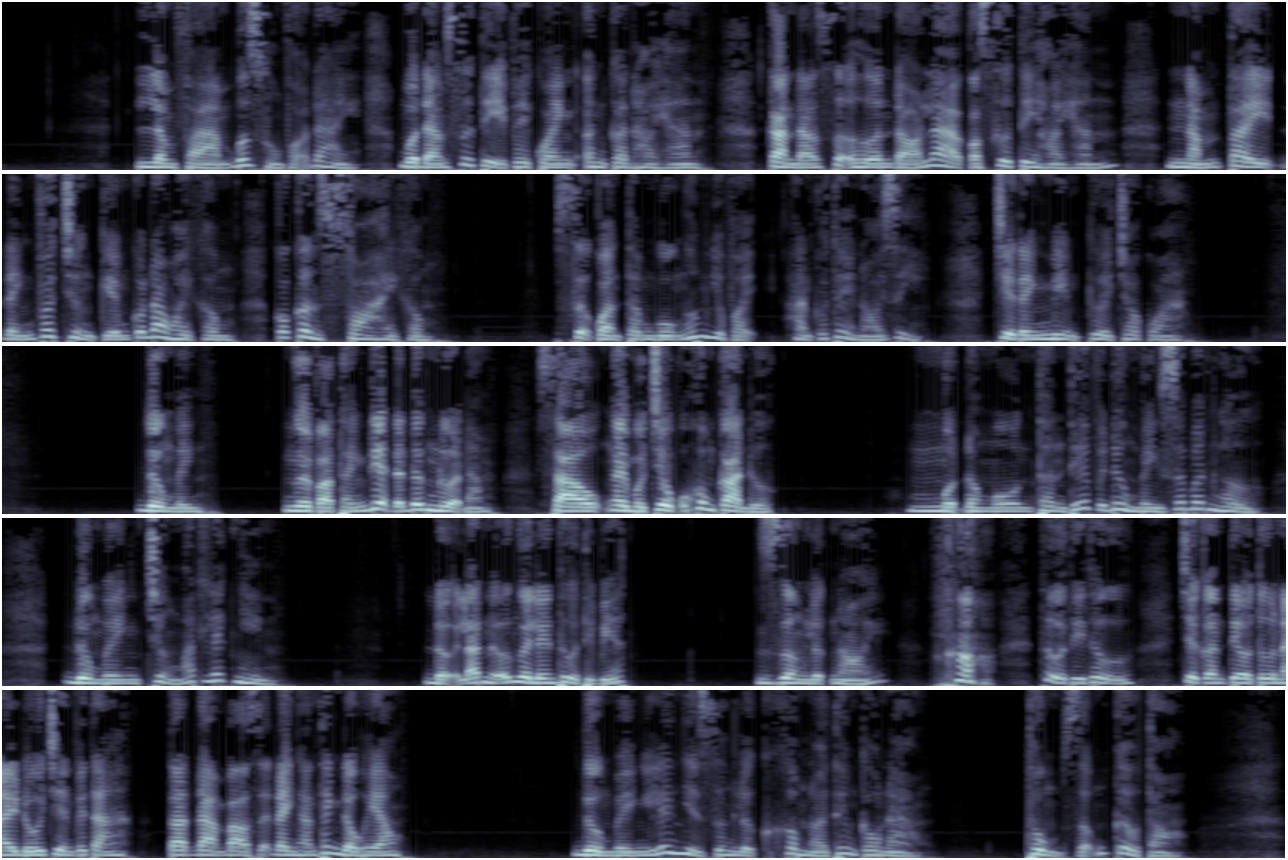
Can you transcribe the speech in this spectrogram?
Lâm Phàm bước xuống võ đài, một đám sư tỷ vây quanh ân cần hỏi han. Càng đáng sợ hơn đó là có sư tỷ hỏi hắn, nắm tay đánh vào trường kiếm có đau hay không, có cần xoa hay không. Sự quan tâm ngu ngốc như vậy, hắn có thể nói gì? Chỉ đành mỉm cười cho qua. Đường Minh, người vào thánh điện đã được nửa năm. Sao ngày một chiều cũng không cản được? Một đồng môn thần thiết với đường Minh rất bất ngờ. Đường Minh trừng mắt liếc nhìn. Đợi lát nữa người lên thử thì biết. Dương Lực nói. thử thì thử. Chỉ cần tiểu tử này đối chiến với ta, ta đảm bảo sẽ đánh hắn thành đầu heo. Đường Minh lên nhìn Dương Lực không nói thêm câu nào. Thủng rỗng kêu to.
